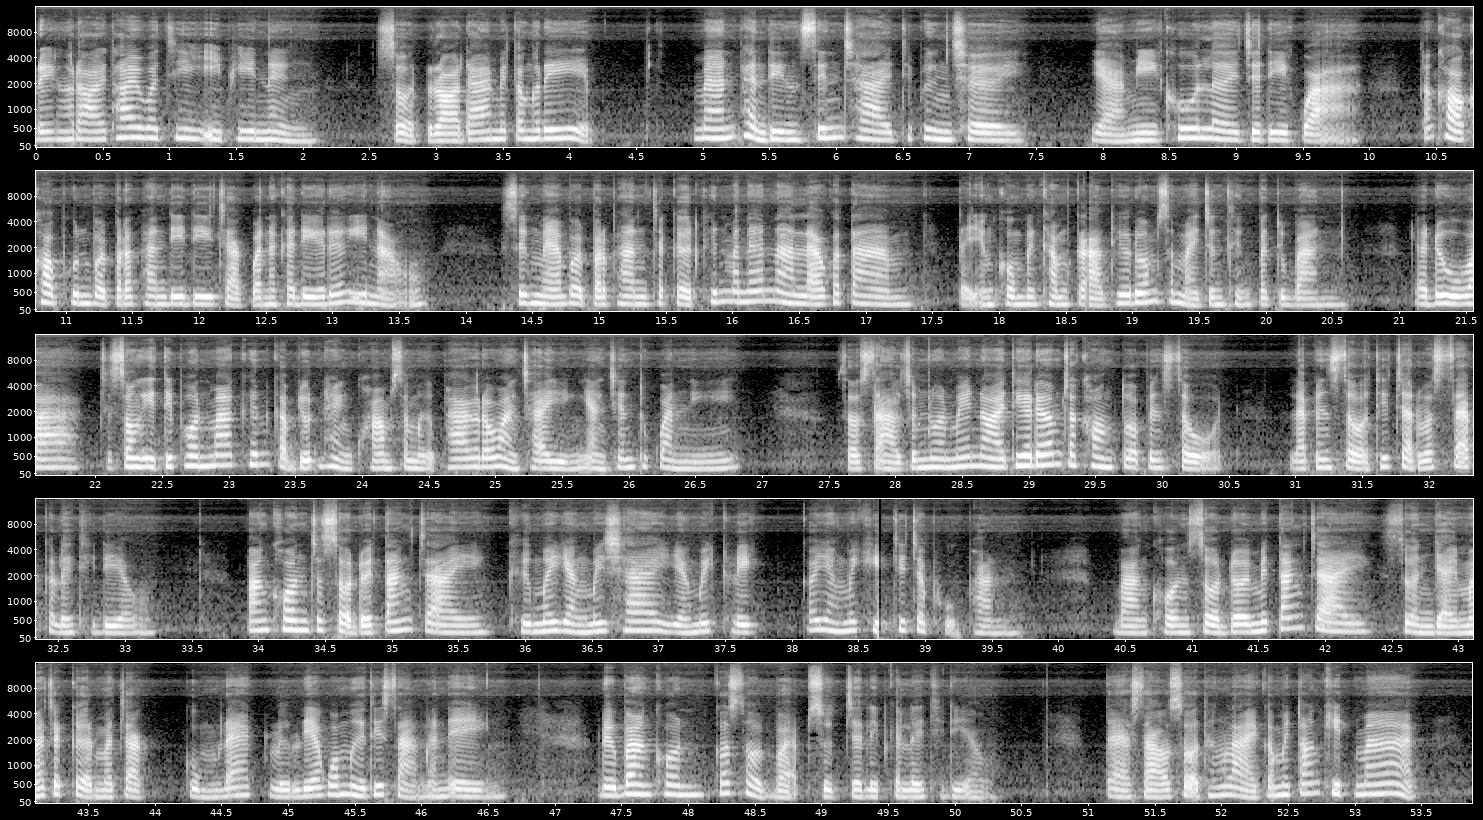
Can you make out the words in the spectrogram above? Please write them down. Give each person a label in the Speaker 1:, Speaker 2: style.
Speaker 1: เรียงร้อยถ้อยวจี EP หนึ่งสดรอได้ไม่ต้องรีบ แม้นแผ่นดินสิ้นชายที่พึงเชย อย่ามีคู่เลยจะดีกว่า ต้องขอขอบคุณบทประพันธ์ดีๆ จากวรรณคดีเรื่องอีเหนา ซึ่งแม้บทประพันธ์จะเกิดขึ้นมาเนิ่นนานแล้วก็ตาม แต่ยังคงเป็นคำกล่าวที่ร่วมสมัยจนถึงปัจจุบัน และดูว่าจะทรงอิทธิพลมากขึ้นกับยุทธแห่งความเสมอภาคระหว่างชายหญิงอย่างเช่นทุกวันนี้ สาวๆจำนวนไม่น้อยที่เริ่มจะคลองตัวเป็นโสด และเป็นโสดที่จัดว่าแซบกันเลยทีเดียว บางคนจะโสดโดยตั้งใจ คือเมื่อยังไม่ใช่ยังไม่คลิก ก็ยังไม่คิดที่จะผูกพัน บางคนโสดโดยไม่ตั้งใจ ส่วนใหญ่มักจะเกิดมาจากกลุ่มแรกหรือเรียกว่ามือที่สามนั่นเอง หรือบางคนก็โสดแบบสุดจริตกันเลยทีเดียว แต่สาวโสดทั้งหลายก็ไม่ต้องคิดมาก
